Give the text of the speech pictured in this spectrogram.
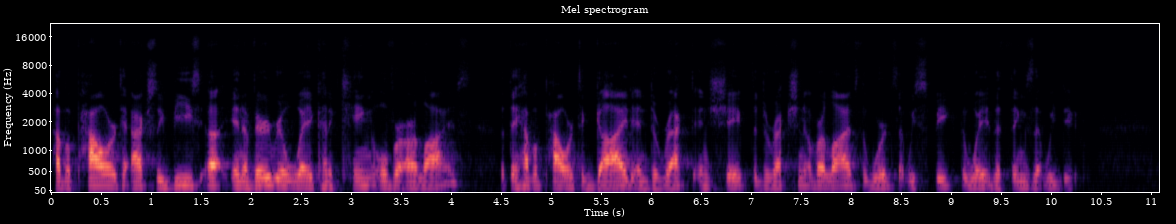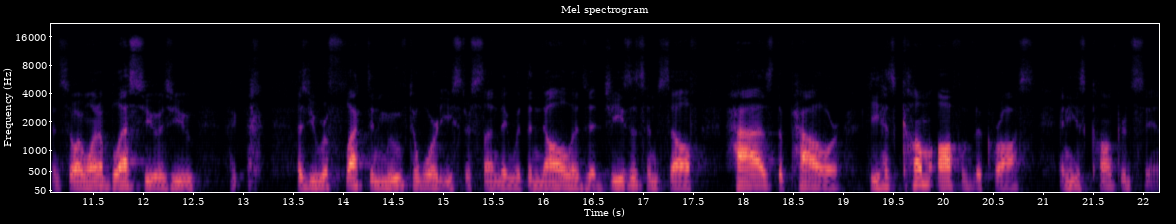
have a power to actually be, uh, in a very real way, kind of king over our lives, that they have a power to guide and direct and shape the direction of our lives, the words that we speak, the way, the things that we do. And so I want to bless you as you, as you reflect and move toward Easter Sunday with the knowledge that Jesus himself has the power. He has come off of the cross and he has conquered sin.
